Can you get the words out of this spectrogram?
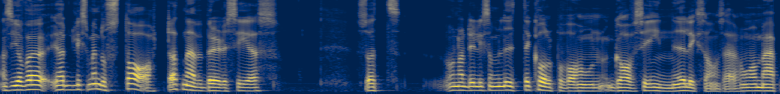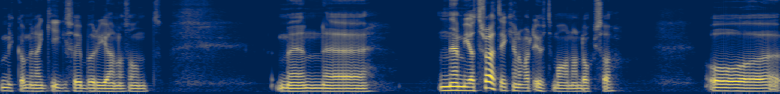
alltså jag var, jag hade liksom ändå startat när vi började ses. Så att hon hade liksom lite koll på vad hon gav sig in i liksom så här. Hon var med på mycket av mina gigs i början och sånt. Men, eh, nej men jag tror att det kan ha varit utmanande också. Och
